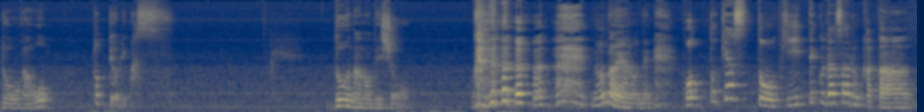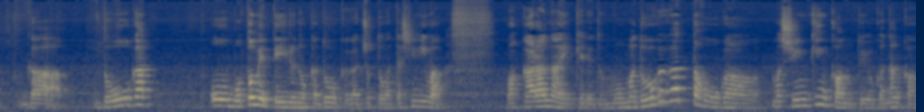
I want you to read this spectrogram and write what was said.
動画を撮っております。どうなのでしょう？どうなんやろうね。ポッドキャストを聞いてくださる方が動画を求めているのかどうかがちょっと私にはわからないけれども、まあ、動画があった方が、まあ、親近感というかなんか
